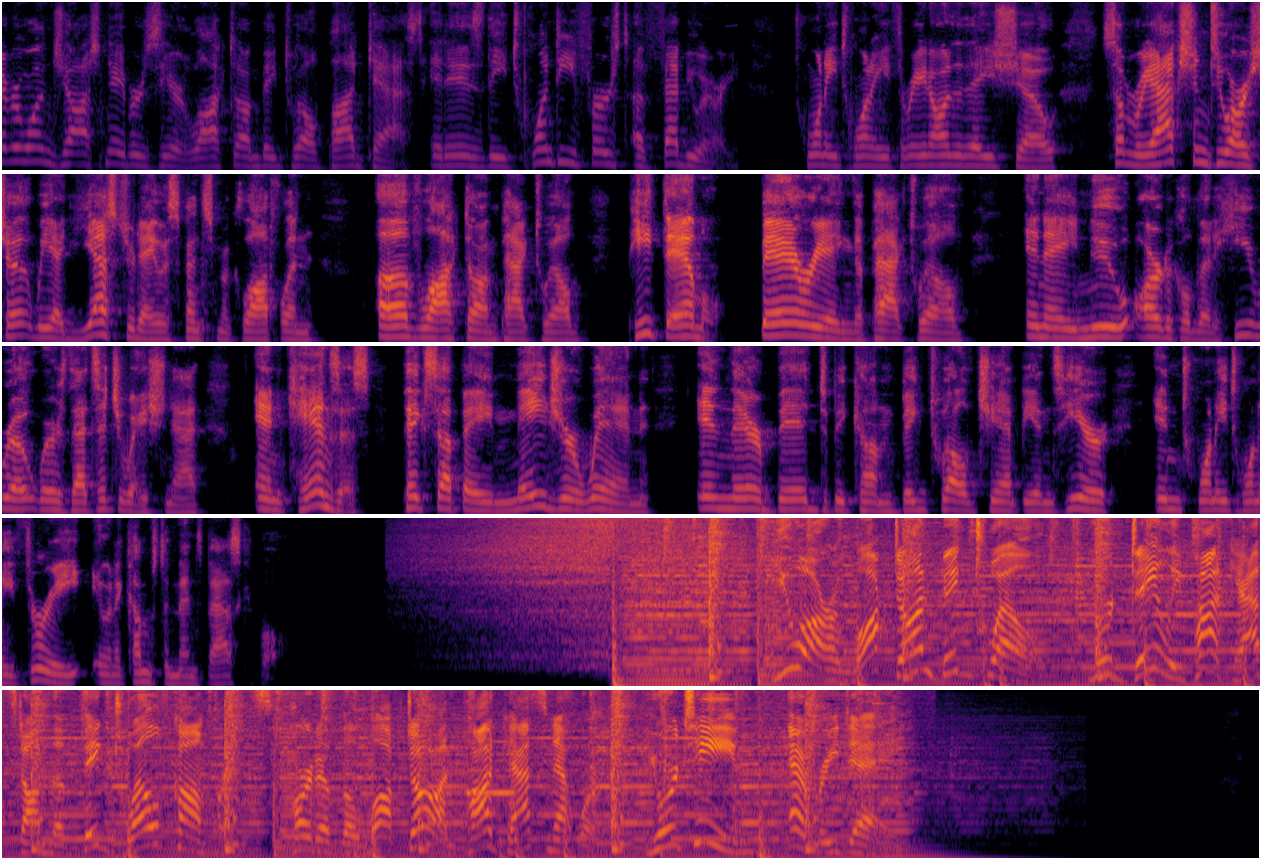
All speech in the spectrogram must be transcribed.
everyone, Josh Neighbors here, Locked on Big 12 podcast. It is the 21st of February, 2023. And on today's show, some reaction to our show that we had yesterday with Spencer McLaughlin of Locked on Pac 12. Pete Thamel burying the Pac 12 in a new article that he wrote. Where's that situation at? And Kansas picks up a major win in their bid to become Big 12 champions here in 2023 when it comes to men's basketball. You are Locked On Big 12, your daily podcast on the Big 12 Conference, part of the Locked On Podcast Network. Your team every day.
